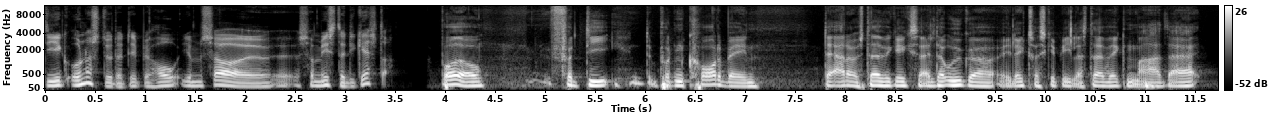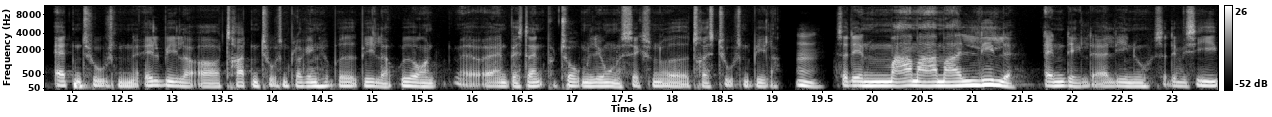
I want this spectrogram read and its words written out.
de ikke understøtter det behov, jamen så, øh, så mister de gæster. Både og. Fordi på den korte bane, der er der jo stadigvæk ikke så Der udgør elektriske biler stadigvæk meget. Der er 18.000 elbiler og 13.000 plug-in hybridbiler, udover en, øh, en bestand på 2.660.000 biler. Mm. Så det er en meget, meget, meget lille andel, der er lige nu. Så det vil sige,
